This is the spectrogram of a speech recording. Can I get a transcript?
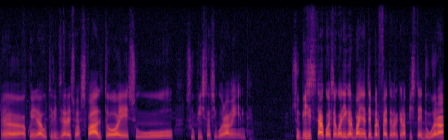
Eh, quindi la utilizzerei su asfalto e su, su pista sicuramente. Su pista questa qua di Garbagnate è perfetta perché la pista è dura,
